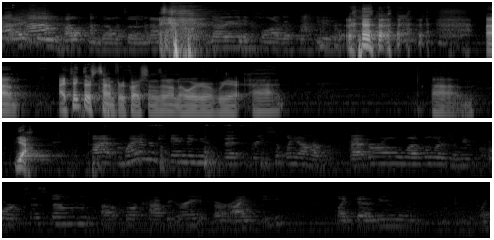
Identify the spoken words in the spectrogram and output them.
I actually need help from Delta. Now now you're gonna clog up the queue. um, I think there's time for questions. I don't know where we're at. Um, yeah. Uh, my understanding is that recently on a federal level, there's a new court system, uh, for copyright or IP, like a new, like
